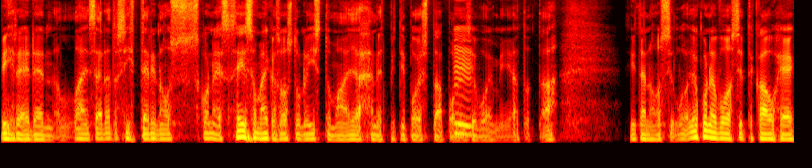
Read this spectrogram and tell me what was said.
vihreiden lainsäädäntösihteeri nousi koneessa seisomaan eikä suostunut istumaan ja hänet piti poistaa poliisivoimia. Mm. Ja tota, siitä nousi silloin jokunen vuosi sitten kauhean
